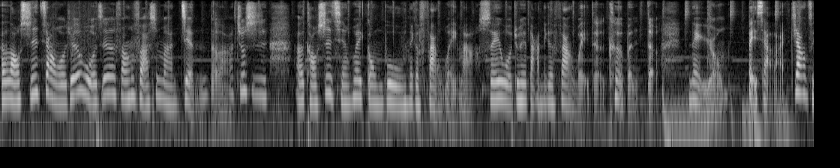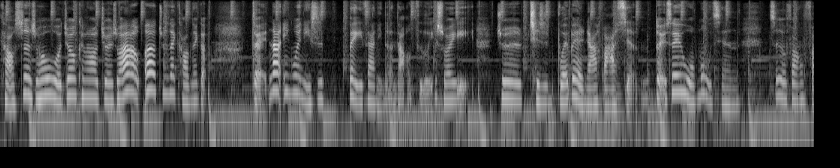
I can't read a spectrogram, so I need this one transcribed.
呃，老实讲，我觉得我这个方法是蛮贱的啦，就是呃，考试前会公布那个范围嘛，所以我就会把那个范围的课本的内容背下来，这样子考试的时候我就看到就会说啊啊，就是在考那个。对，那因为你是背在你的脑子里，所以就是其实不会被人家发现。对，所以我目前这个方法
